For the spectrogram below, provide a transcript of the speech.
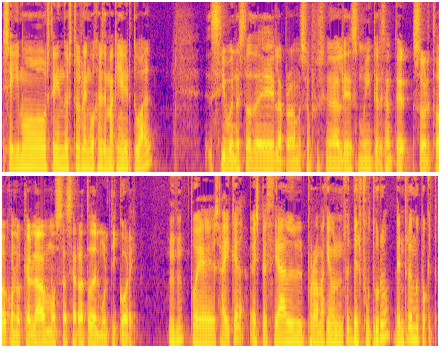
Seguimos teniendo estos lenguajes de máquina virtual, Sí, bueno, esto de la programación funcional es muy interesante, sobre todo con lo que hablábamos hace rato del multicore. Pues ahí queda. Especial programación del futuro dentro de muy poquito.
